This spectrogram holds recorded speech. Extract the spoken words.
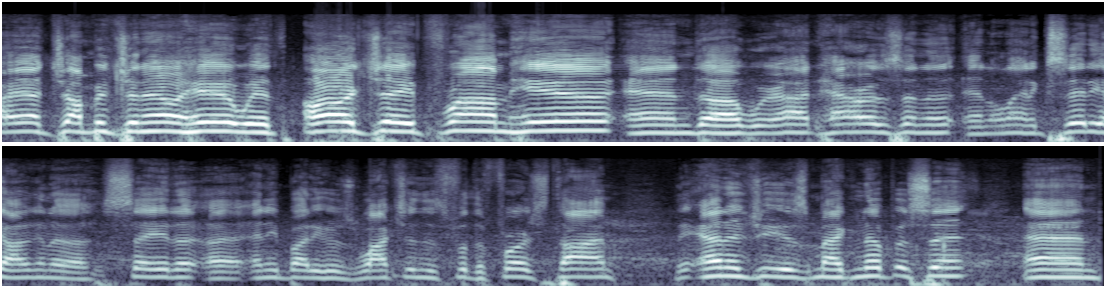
right, Jumping Janelle here with RJ From here, and uh, we're at Harrah's in, Atlantic City. I'm going to say to uh, anybody who's watching this for the first time, the energy is magnificent. And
